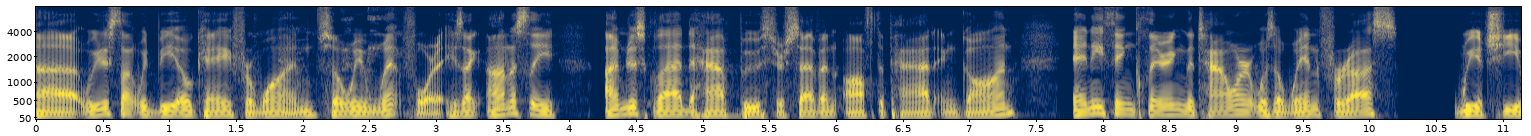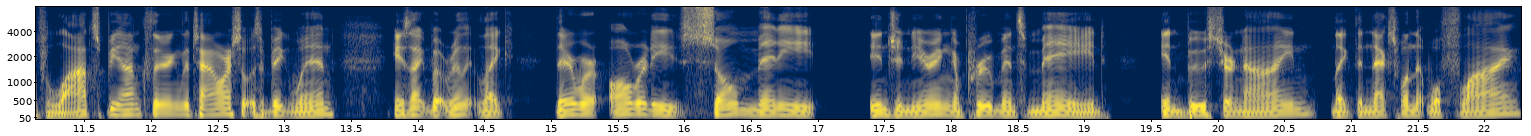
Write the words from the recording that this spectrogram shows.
uh, we just thought we'd be okay for one, so we went for it. He's like, honestly, I'm just glad to have Booster Seven off the pad and gone. Anything clearing the tower was a win for us. We achieved lots beyond clearing the tower, so it was a big win. He's like, but really, like, there were already so many engineering improvements made in Booster 9, like the next one that will fly,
